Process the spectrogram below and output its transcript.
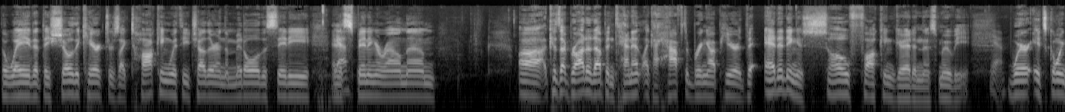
the way that they show the characters like talking with each other in the middle of the city, and Yeah. it's spinning around them. Because I brought it up in Tenet, like I have to bring up here, the editing is so fucking good in this movie. Yeah. Where it's going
